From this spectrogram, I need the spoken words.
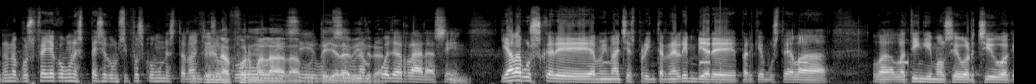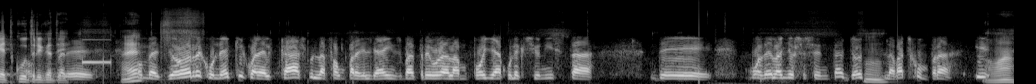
No, no, doncs feia com una espècie, com si fos com unes taronges. Feia una forma la- la sí, botella sí, de una vidre. ampolla rara, sí. Mm. Ja la buscaré amb imatges per internet, l'enviaré perquè vostè la, la, la tingui amb el seu arxiu aquest cutre que té. Eh? Eh? Home, jo reconec que quan el cas la fa un parell d'anys va treure l'ampolla col·leccionista de model anys 60, jo Mm. la vaig comprar. I, Home,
